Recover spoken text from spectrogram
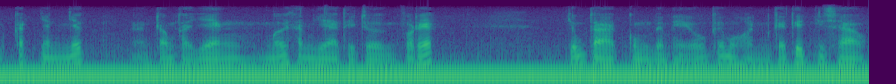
một cách nhanh nhất à, trong thời gian mới tham gia thị trường Forex. Chúng ta cùng tìm hiểu cái mô hình kế tiếp như sau.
